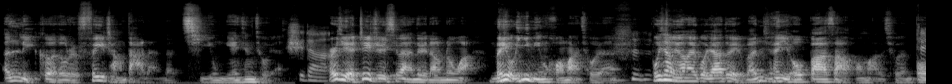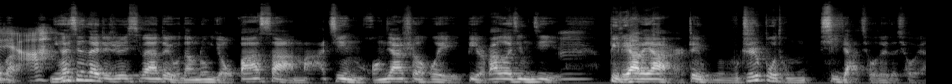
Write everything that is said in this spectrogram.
恩里克都是非常大胆的启用年轻球员。是的，而且这支西班牙队当中啊，没有一名皇马球员，不像原来国家队完全由巴萨、皇马的球员包办。你看现在这支西班牙队伍当中有巴萨、马竞、皇家社会、毕尔巴鄂竞技、嗯，比利亚雷亚尔这五支不同西甲球队的球员，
